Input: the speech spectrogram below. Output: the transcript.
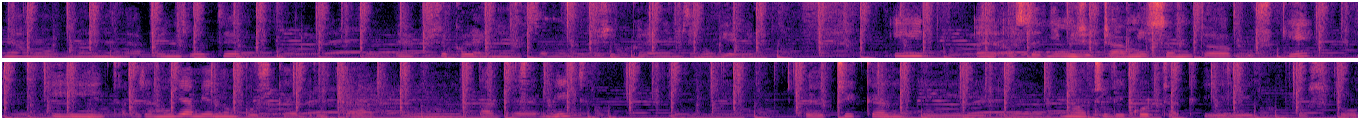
Miałam, mamy na 5 zł y, przy, kolejnych przy kolejnym zamówieniu. E, ostatnimi rzeczami są to puszki. I tak, zamówiłam jedną puszkę Brita mm, Pate Meat, e, chicken i, e, no, czyli kurczak i po prostu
